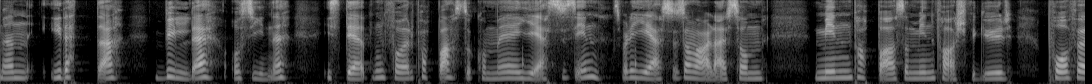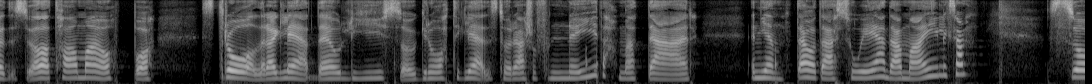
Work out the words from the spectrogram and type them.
Men i dette bildet og synet istedenfor pappa, så kommer Jesus inn. Så var det Jesus som var der som min pappa, som min farsfigur på fødestua. Da tar meg opp og stråler av glede og lys og gråter gledestårer. Er så fornøyd da, med at det er en jente, og at det er Zoé, det er meg, liksom. Så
